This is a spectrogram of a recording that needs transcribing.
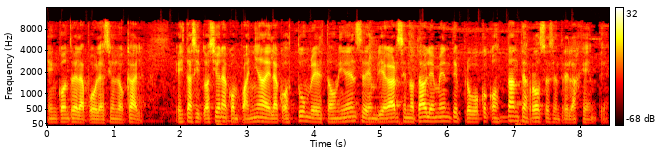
en contra de la población local. Esta situación, acompañada de la costumbre estadounidense de embriagarse notablemente, provocó constantes roces entre la gente.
